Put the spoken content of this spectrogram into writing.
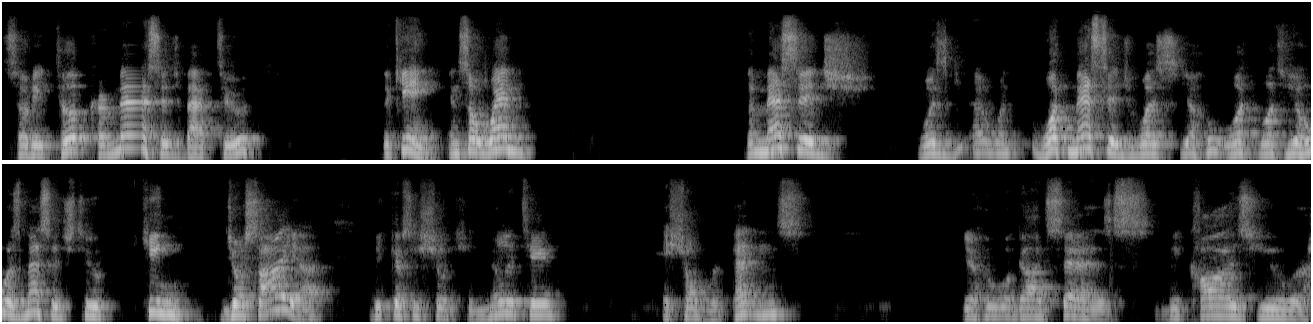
So they took her message back to the king. And so when the message was, uh, when, what message was Yahu, what Yahuwah's message to King Josiah? Because he showed humility, he showed repentance. Yahuwah God says, because you were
